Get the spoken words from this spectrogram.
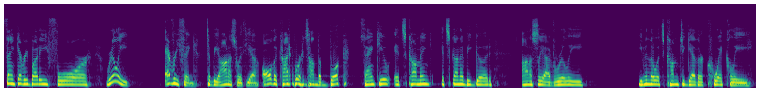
thank everybody for really everything, to be honest with you. All the kind words on the book. Thank you. It's coming, it's going to be good. Honestly, I've really, even though it's come together quickly,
